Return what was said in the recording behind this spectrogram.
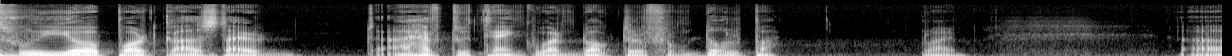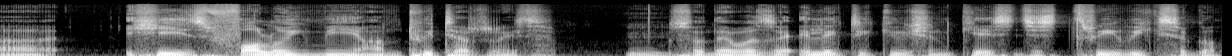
थ्रु यो पडकास्ट आई आई हेभ टु थ्याङ्क वान डक्टर फ्रम डोल्पा राइट हि इज फलोइङ मी अन ट्विटर रहेछ So there was an electrocution case just three weeks ago.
